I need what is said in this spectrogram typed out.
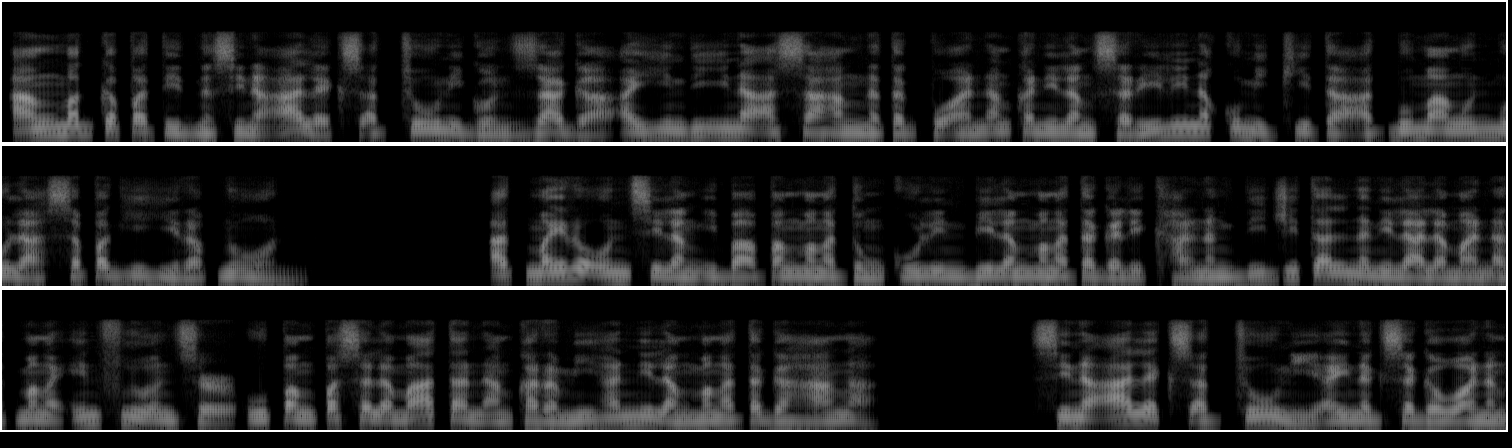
Ang magkapatid na sina Alex at Tony Gonzaga ay hindi inaasahang natagpuan ang kanilang sarili na kumikita at bumangon mula sa paghihirap noon. At mayroon silang iba pang mga tungkulin bilang mga tagalikha ng digital na nilalaman at mga influencer upang pasalamatan ang karamihan nilang mga tagahanga. Sina Alex at Tony ay nagsagawa ng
